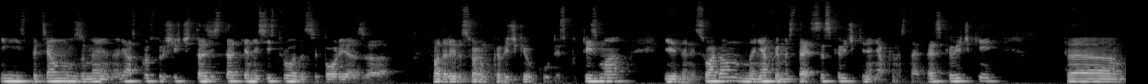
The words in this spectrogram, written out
и специално за мен. Нали, аз просто реших, че тази статия не си струва да се боря за това дали да слагам кавички около деспотизма или да не слагам. На някои места е с кавички, на някои места е без кавички. Та,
